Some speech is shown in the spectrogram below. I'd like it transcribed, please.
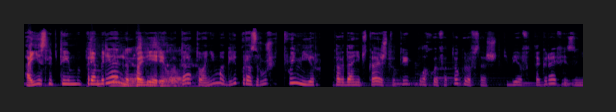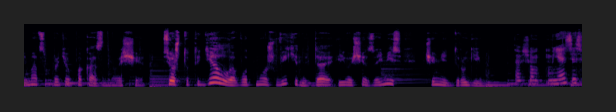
А если бы ты им прям Чтоб тебя реально поверила, да, то они могли бы разрушить твой мир. Когда они бы сказали, что ты плохой фотограф, Саш, тебе фотографии заниматься противопоказано вообще. Все, что ты делала, вот можешь выкинуть, да, и вообще займись чем-нибудь другим. В общем, у меня здесь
